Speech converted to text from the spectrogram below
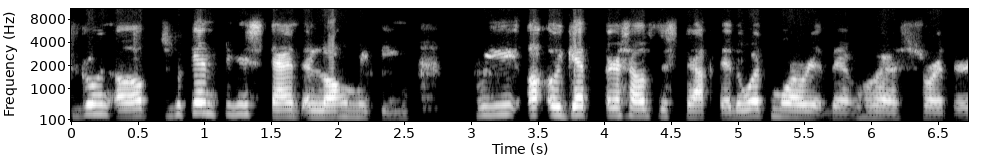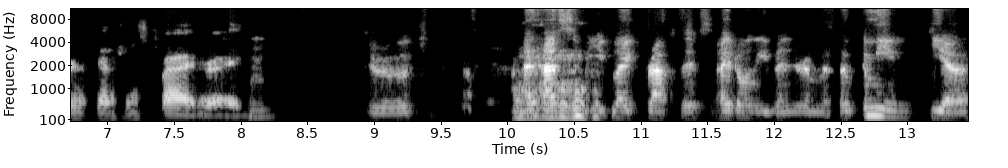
grown ups. We can't really stand a long meeting. We uh, we get ourselves distracted. What more with them who has shorter attention span, right? Dude, it has to be like practice. I don't even remember. I mean, yeah.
